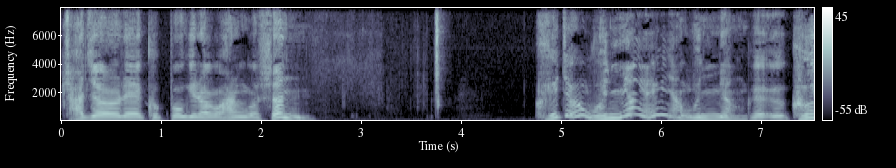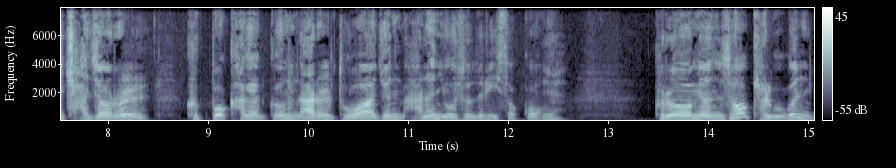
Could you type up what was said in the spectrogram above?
좌절의 극복이라고 하는 것은 그게 저 운명이에요, 그냥 운명. 그, 그 좌절을 극복하게끔 나를 도와준 많은 요소들이 있었고, 예. 그러면서 결국은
